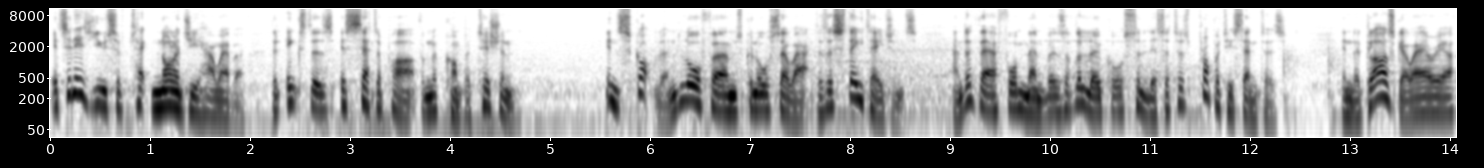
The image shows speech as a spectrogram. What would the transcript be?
It's in his use of technology, however, that Inksters is set apart from the competition. In Scotland, law firms can also act as estate agents and are therefore members of the local solicitors' property centres. In the Glasgow area,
